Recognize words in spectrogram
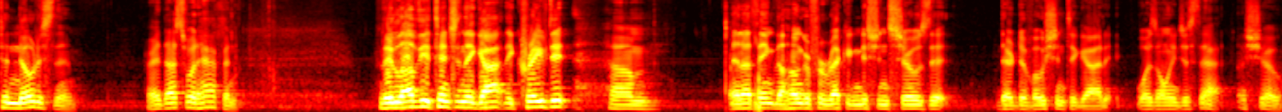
to notice them. Right? That's what happened. They loved the attention they got, they craved it. Um, and I think the hunger for recognition shows that their devotion to God was only just that a show.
